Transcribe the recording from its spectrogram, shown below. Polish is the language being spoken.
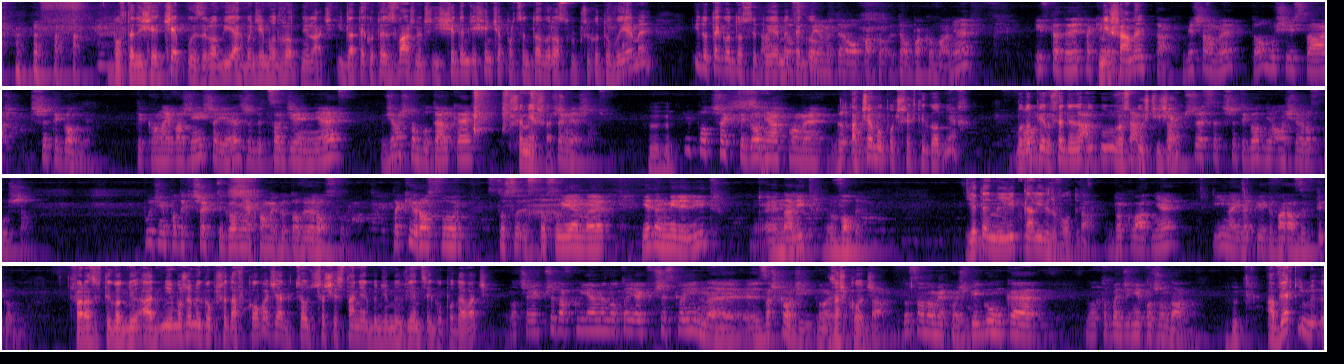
Bo wtedy się ciepły zrobi, jak będziemy odwrotnie lać. I dlatego to jest ważne, czyli 70% roztwór przygotowujemy i do tego dosypujemy tak, tego... dosypujemy te, opako- te opakowanie i wtedy takie... Mieszamy? Tak, mieszamy. To musi stać 3 tygodnie. Tylko najważniejsze jest, żeby codziennie wziąć tą butelkę, Przemieszać. przemieszać. Mhm. I po 3 tygodniach mamy gotowy. A czemu po trzech tygodniach? Bo On- dopiero wtedy tak, u- rozpuści tak, się? Tak, przez te 3 tygodnie on się rozpuszcza. Później po tych 3 tygodniach mamy gotowy roztwór. Taki roztwór stos- stosujemy 1 ml na litr wody. 1 ml na litr wody. Tak, dokładnie. I najlepiej dwa razy w tygodniu. Dwa razy w tygodniu. A nie możemy go przedawkować? Jak, co, co się stanie, jak będziemy więcej go podawać? Znaczy jak przydawkujemy, no to jak wszystko inne y, zaszkodzi go. Zaszkodzi. Tak, dostaną jakąś biegunkę, no to będzie niepożądane. A w jakim, yy,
